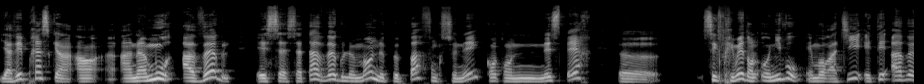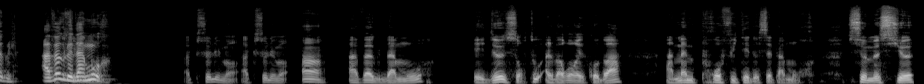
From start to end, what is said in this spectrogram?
il y avait presque un, amour aveugle, et cet aveuglement ne peut pas fonctionner quand on espère euh, s'exprimer dans le haut niveau. Et Moratti était aveugle, aveugle d'amour. Absolument, absolument. Un, aveugle d'amour et deux, surtout, Alvaro Recoba a même profité de cet amour. Ce monsieur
